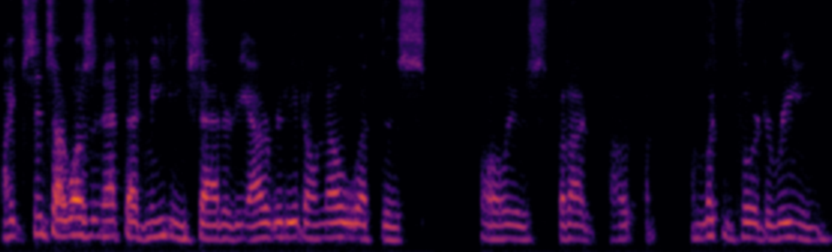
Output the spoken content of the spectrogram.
I, since I wasn't at that meeting Saturday, I really don't know what this all is, but I, I, I'm looking forward to reading.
